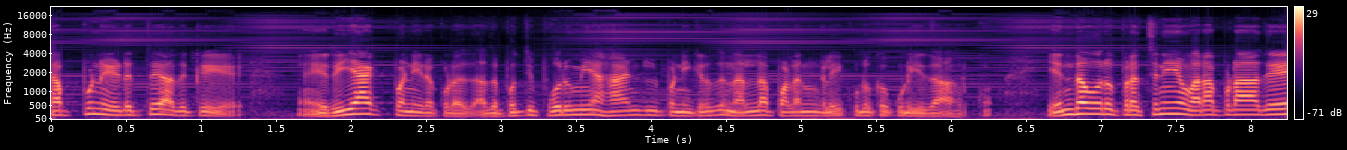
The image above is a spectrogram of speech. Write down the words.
டப்புன்னு எடுத்து அதுக்கு ரியாக்ட் பண்ணிடக்கூடாது. அதை பற்றி பொறுமையாக ஹேண்டில் பண்ணிக்கிறது நல்ல பலன்களை கொடுக்கக்கூடியதாக இருக்கும். எந்த ஒரு பிரச்சனையும் வரப்படாதே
